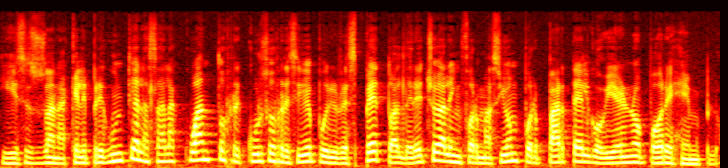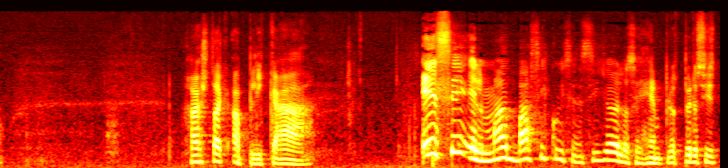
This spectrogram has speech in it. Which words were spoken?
Y dice Susana, que le pregunte a la sala cuántos recursos recibe por irrespeto al derecho a la información por parte del gobierno, por ejemplo. Hashtag aplicada. Ese el más básico y sencillo de los ejemplos, pero si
